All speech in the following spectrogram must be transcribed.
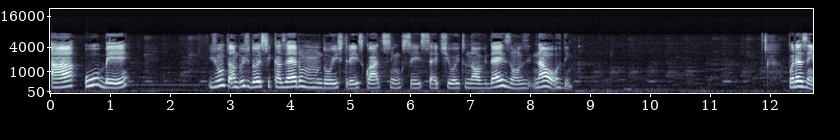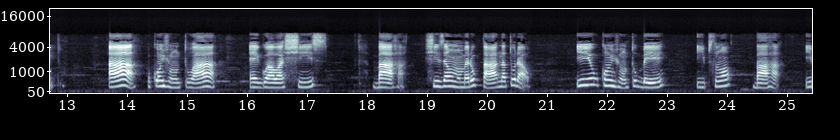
A, U, B. Juntando os dois fica 0, 1, 2, 3, 4, 5, 6, 7, 8, 9, 10, 11. Na ordem. Por exemplo, A, o conjunto A é igual a x barra x é um número par natural. E o conjunto B, y barra y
